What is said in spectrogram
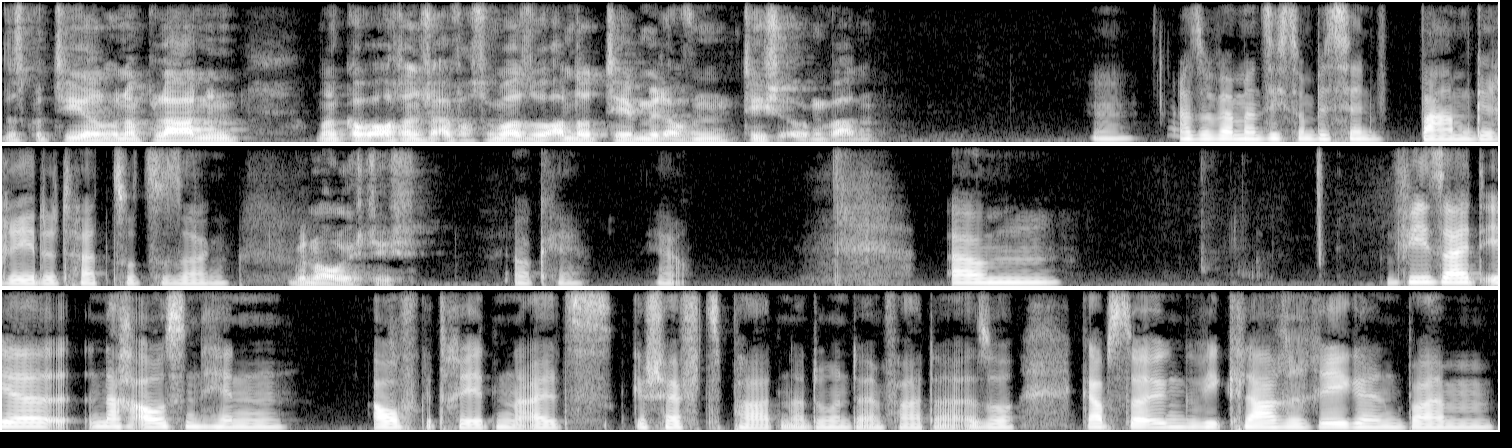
Diskutieren und am Planen. Und dann kommen auch dann einfach so mal so andere Themen mit auf den Tisch irgendwann. Mhm. Also wenn man sich so ein bisschen warm geredet hat, sozusagen. Genau, richtig. Okay, ja. Ähm, wie seid ihr nach außen hin aufgetreten als Geschäftspartner, du und dein Vater? Also gab es da irgendwie klare Regeln beim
